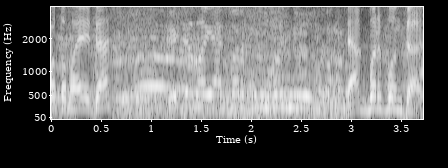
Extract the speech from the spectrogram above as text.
কত ভাই এটা? এটা ভাই একবার পঞ্চাশ নিব একবার পঞ্চাশ?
